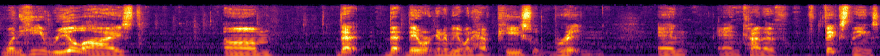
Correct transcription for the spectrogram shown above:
when he realized um, that that they weren't going to be able to have peace with Britain and and kind of fix things,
